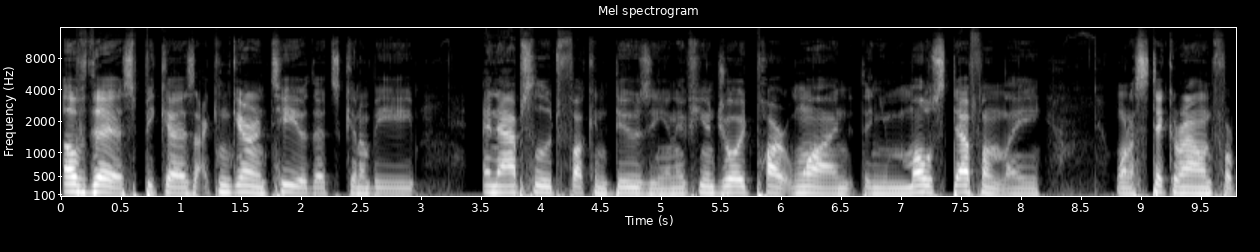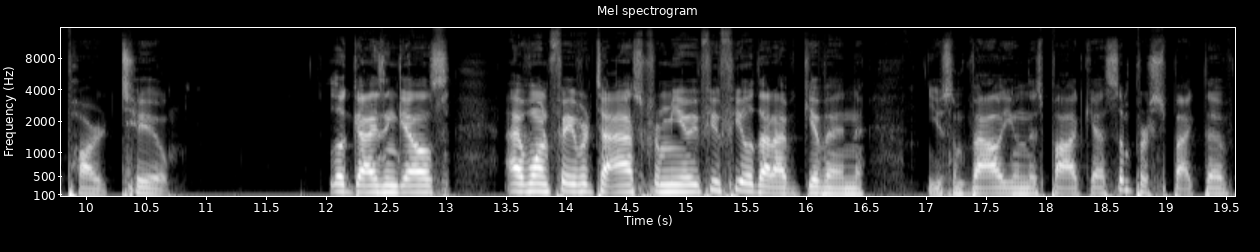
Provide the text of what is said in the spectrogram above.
of this because I can guarantee you that's gonna be an absolute fucking doozy. And if you enjoyed part one, then you most definitely want to stick around for part two. Look, guys and gals, I have one favor to ask from you. If you feel that I've given you some value in this podcast, some perspective,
